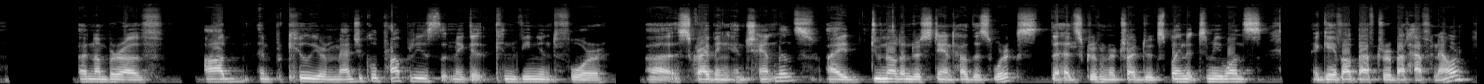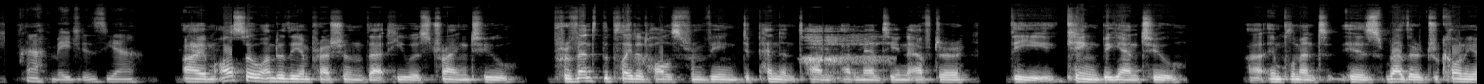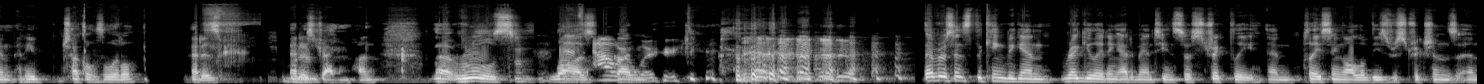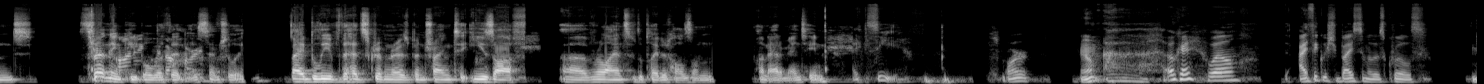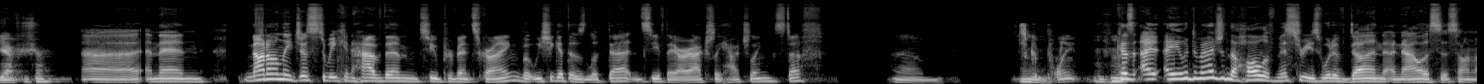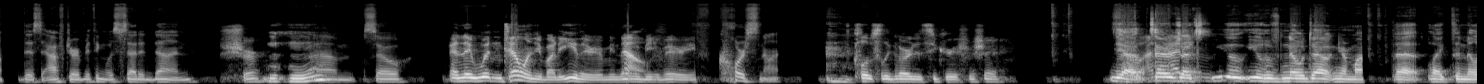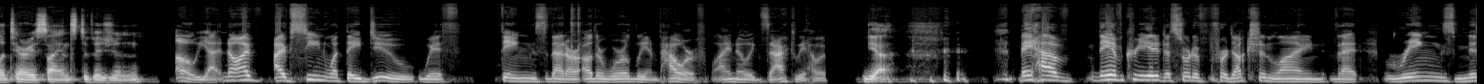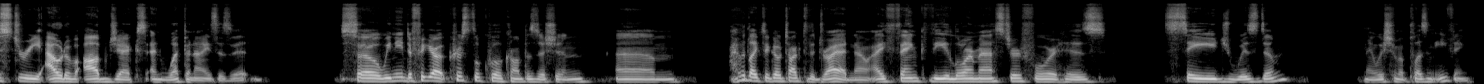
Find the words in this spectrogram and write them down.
a number of odd and peculiar magical properties that make it convenient for uh, scribing enchantments. I do not understand how this works. The head scrivener tried to explain it to me once. I gave up after about half an hour. Mages, yeah. I'm also under the impression that he was trying to prevent the plated halls from being dependent on adamantine after the king began to uh, implement his rather draconian, and he chuckles a little at his at his dragon pun, uh, rules, laws. That's our regarding- word. ever since the king began regulating adamantine so strictly and placing all of these restrictions and threatening Draconic people with with it, hard- essentially, I believe the head scrivener has been trying to ease off uh, reliance of the plated halls on on adamantine. I see. Smart. Yep. Uh, okay, well, I think we should buy some of those quills. Yeah, for sure. Uh, and then not only just so we can have them to prevent scrying, but we should get those looked at and see if they are actually hatchling stuff. Um, That's a good point. Mhm. because I, I would imagine the Hall of Mysteries would have done analysis on this after everything was said and done. Sure. Mm-hmm. Um, so And they wouldn't tell anybody either. I mean, that No. would be a very of course not. closely guarded secret for sure. Yeah, so adding- you you have no doubt in your mind that like the military science division. Oh yeah, no, I've I've seen what they do with things that are otherworldly and powerful. I know exactly how it Yeah, they have they have created a sort of production line that wrings mystery out of objects and weaponizes it. So we need to figure out crystal quill composition. Um, I would like to go talk to the dryad now. I thank the lore master for his sage wisdom, and I wish him a pleasant evening.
